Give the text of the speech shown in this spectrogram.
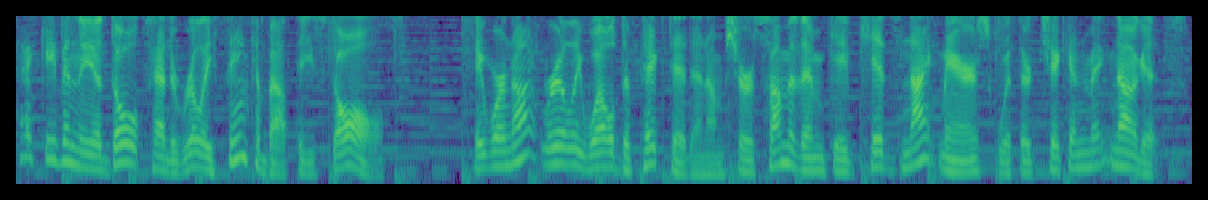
Heck, even the adults had to really think about these dolls. They were not really well depicted, and I'm sure some of them gave kids nightmares with their chicken McNuggets.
